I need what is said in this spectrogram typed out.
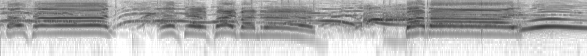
1,000! Okay, 500! Bye-bye! Woo!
